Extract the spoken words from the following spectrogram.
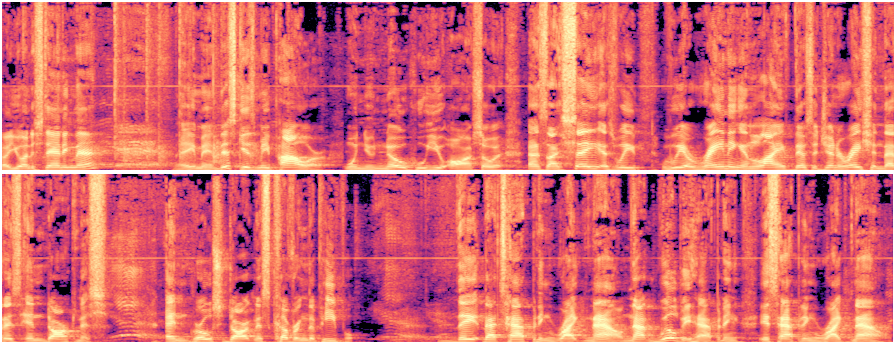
Are you understanding that? Amen. This gives me power when you know who you are. So as I say, as we we are reigning in life, there's a generation that is in darkness and gross darkness covering the people. They, that's happening right now. Not will be happening, it's happening right now.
